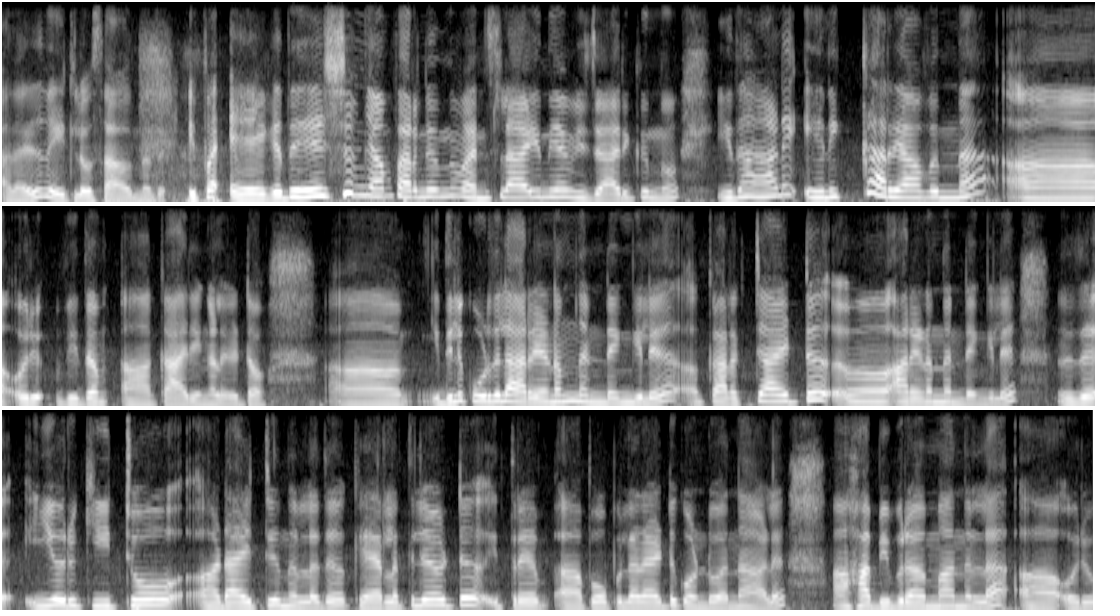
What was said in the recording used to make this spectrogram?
അതായത് വെയിറ്റ് ലോസ് ആവുന്നത്. ഇപ്പം ഏകദേശം ഞാൻ പറഞ്ഞതെന്ന് മനസ്സിലായി എന്ന് ഞാൻ വിചാരിക്കുന്നു. ഇതാണ് എനിക്കറിയാവുന്ന ഒരു വിധം കാര്യങ്ങൾ കേട്ടോ. ഇതിൽ കൂടുതൽ അറിയണം എന്നുണ്ടെങ്കിൽ കറക്റ്റായിട്ട് അറിയണം എന്നുണ്ടെങ്കിൽ ഇത് ഈ ഒരു കീറ്റോ ഡയറ്റ് എന്നുള്ളത് കേരളത്തിലോട്ട് ഇത്രയും പോപ്പുലറായിട്ട് കൊണ്ടുവന്ന ആൾ ഹബീബ് റഹ്മാൻ എന്നുള്ള ഒരു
